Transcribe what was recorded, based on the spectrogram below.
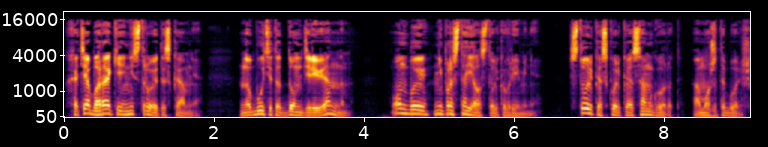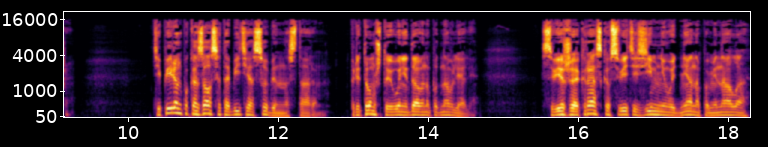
Хотя бараки не строят из камня. Но будь этот дом деревянным, он бы не простоял столько времени. Столько, сколько сам город, а может и больше. Теперь он показался Табити особенно старым, при том, что его недавно подновляли. Свежая краска в свете зимнего дня напоминала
